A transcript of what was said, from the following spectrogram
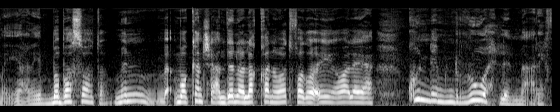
يعني ببساطة من ما كانش عندنا لا قنوات فضائية ولا يعني. كنا بنروح للمعرفة.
